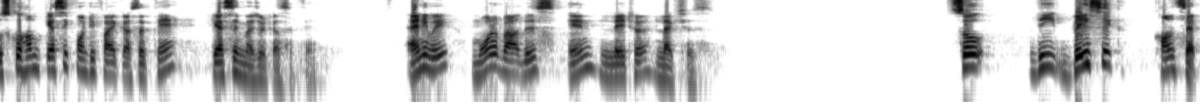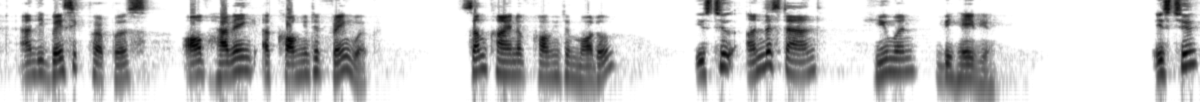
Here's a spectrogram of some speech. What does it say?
اس کو ہم کیسے کوانٹیفائی کر سکتے ہیں کیسے میجر کر سکتے ہیں anyway more about this inter lecture so the basic concept and the basic purpose of having a cognitive framework, some kind of cognitive model, is to understand human behavior, is to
